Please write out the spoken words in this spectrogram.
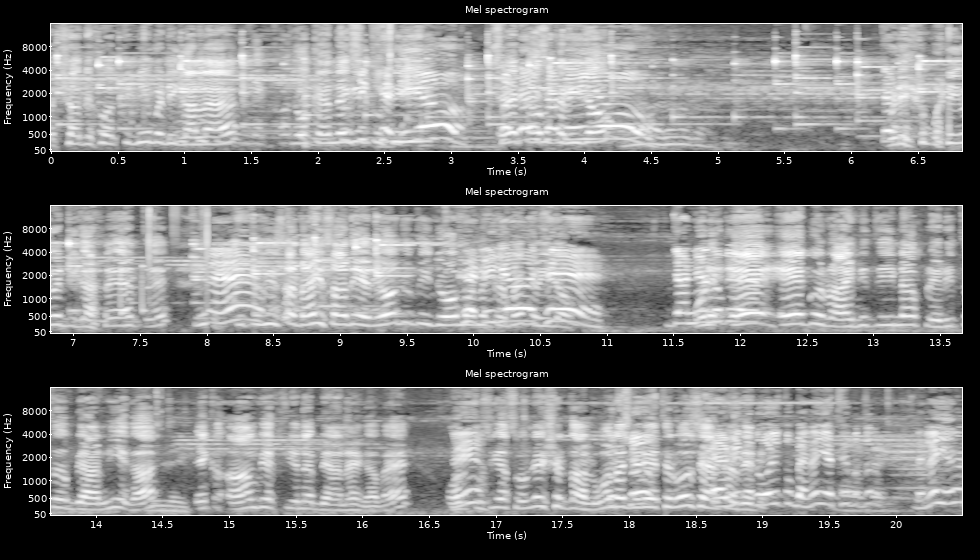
ਅੱਛਾ ਦੇਖੋ ਕਿੰਨੀ ਵੱਡੀ ਗੱਲ ਹੈ। ਜੋ ਕਹਿੰਦੇ ਕਿ ਤੁਸੀਂ ਖੇਡੀ ਜਾਓ ਇਹ ਸਾਡਾ ਕੰਮ ਹਿੱਸਾ ਕਰੀ ਦੇਈ ਜਾਓ। ਜਾਓ। ਬੜੀ ਬੜੀ ਵੱਡੀ ਗੱਲ ਹੈ ਇੱਥੇ ਕਿ ਤੁਸੀਂ ਸਾਡਾ ਹਿੱਸਾ ਦੇ ਰਹੇ ਹੋ ਤੁਸੀਂ ਜੋ ਮਤਲਬ ਖੇਡੀ ਕਰਨਾ ਜਾਓ ਕਰੀ ਜਾਓ। ਇੱਥੇ। ਹੁਣ ਨੂੰ ਇਹ ਇਹ ਕੋਈ ਰਾਜਨੀਤੀ ਨਾਲ ਪ੍ਰੇਰਿਤ ਬਿਆਨ ਨਹੀਂ ਹੈਗਾ। ਇੱਕ ਆਮ ਵਿਅਕਤੀ ਦਾ ਬਿਆਨ ਹੈਗਾ ਵੈ। ਔਰ। ਤੁਸੀਂ ਇਹ ਸੋਚਦੇ ਸ਼ਰਧਾਲੂਆਂ ਦਾ ਜਿਹੜੇ ਇੱਥੇ ਰੋਜ਼ ਸੈਰ ਕਰਦੇ ਰੋਜ਼ ਤੂੰ ਬਹਿਣਾ ਇੱਥੇ ਪੁੱਤਰ ਬਹਿਣਾ ਹੀ ਨਾ।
